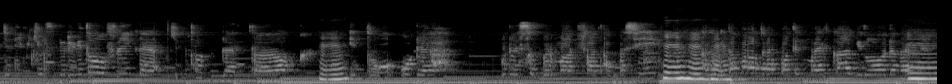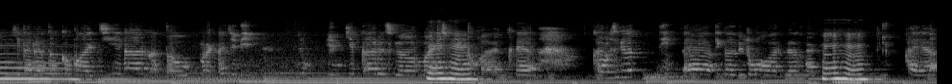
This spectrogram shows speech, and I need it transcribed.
jadi bikin sendiri gitu Fli kayak kita tuh datang itu udah udah sebermanfaat apa sih? Atau kita malah ngerepotin mereka gitu loh dengan Hmm. kita datang ke pengajian atau mereka jadi nyupiin kita dan segala macam gitu kan. Kayak kan masih kita ti- eh, tinggal di rumah warga kan. Kayak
